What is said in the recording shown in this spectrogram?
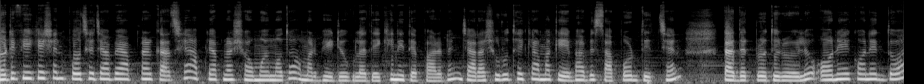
নোটিফিকেশন পৌঁছে যাবে আপনার কাছে। আপনি আপনার সময় মতো আমার ভিডিওগুলো দেখে নিতে পারবেন। যারা শুরু থেকে আমাকে এভাবে সাপোর্ট দিচ্ছেন, তাদের প্রতি রইল অনেক অনেক দোয়া,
